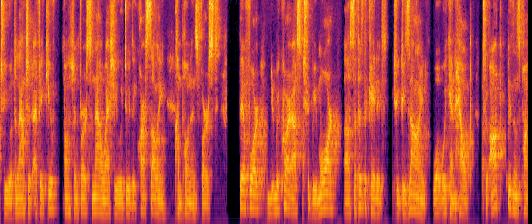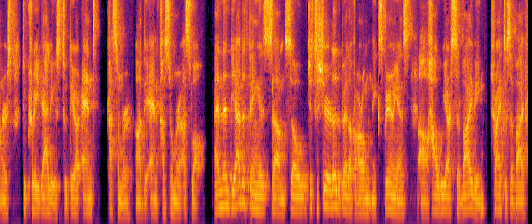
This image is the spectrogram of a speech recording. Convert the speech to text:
to to launch it FAQ function first. Now actually we do the cross selling components first. Therefore, it requires us to be more uh, sophisticated to design what we can help to our business partners to create values to their end customer, uh, the end consumer as well. And then the other thing is, um, so just to share a little bit of our own experience, uh, how we are surviving, trying to survive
